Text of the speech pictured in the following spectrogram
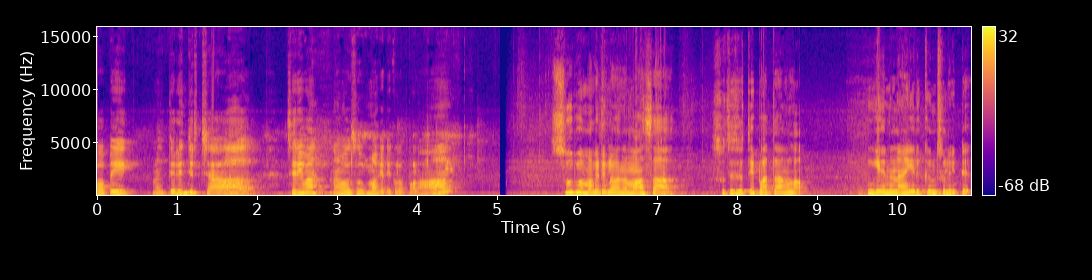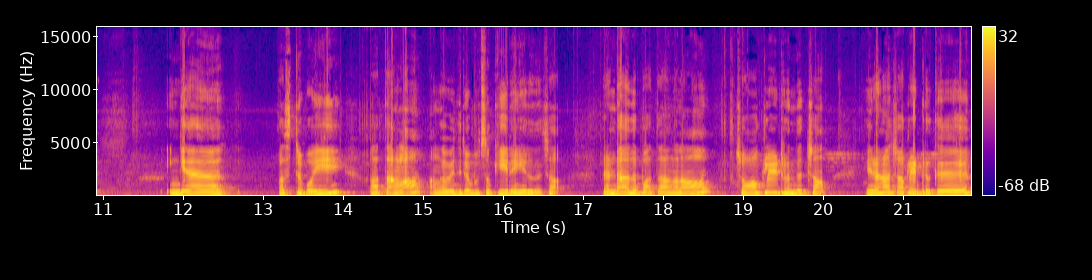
பாப்பி உனக்கு தெரிஞ்சிருச்சா? சரி வா. நம்ம சூப்பர் மார்க்கெட்டுக்குள்ளே போகலாம் சூப்பர் மார்க்கெட்டுக்குள்ளே வந்த மாசா சுற்றி சுற்றி பார்த்தாங்களாம். இங்கே என்னென்ன இருக்குன்னு சொல்லிட்டு. இங்கே ஃபஸ்ட்டு போய் பார்த்தாங்களாம். அங்கே வெஜிடபிள்ஸும் கீரையும் இருந்துச்சா ரெண்டாவது பார்த்தாங்களாம். சாக்லேட் இருந்துச்சாம். என்னென்ன சாக்லேட் இருக்குது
